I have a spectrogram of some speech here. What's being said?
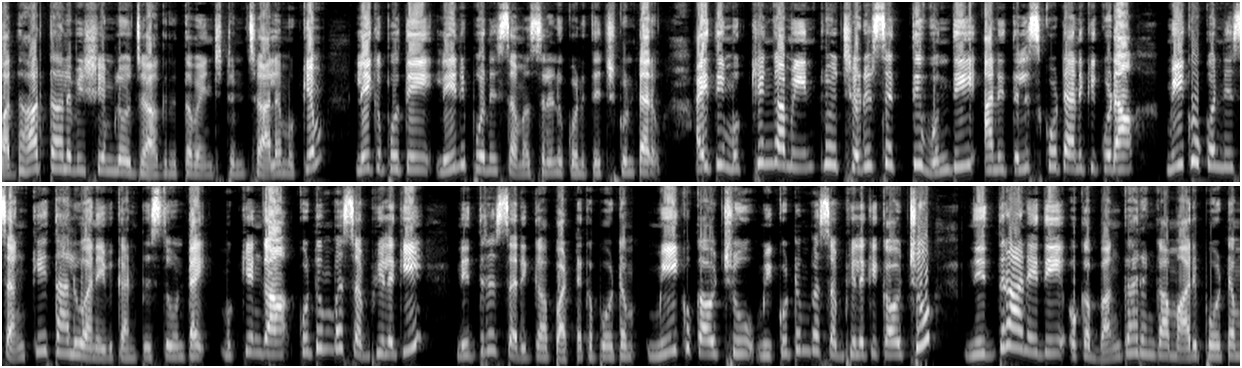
పదార్థాల విషయంలో జాగ్రత్త వహించటం చాలా ముఖ్యం. లేకపోతే లేనిపోని సమస్యలను కొని తెచ్చుకుంటారు. అయితే ముఖ్యంగా మీ ఇంట్లో చెడు శక్తి ఉంది అని తెలుసుకోవటానికి కూడా మీకు కొన్ని సంకేతాలు అనేవి కనిపిస్తూ ఉంటాయి. ముఖ్యంగా కుటుంబ సభ్యులకి నిద్ర సరిగ్గా పట్టకపోవటం మీకు కావచ్చు మీ కుటుంబ సభ్యులకి కావచ్చు నిద్ర అనేది ఒక బంగారంగా మారిపోవటం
